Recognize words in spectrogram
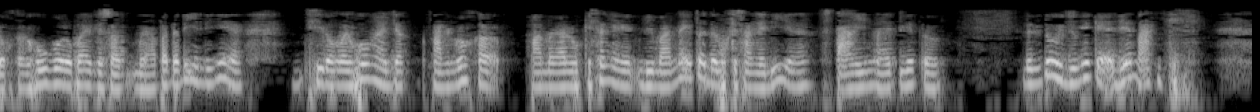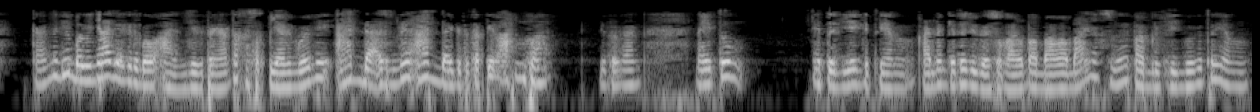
Dokter Hugo lupa episode berapa tadi intinya ya si Dokter Hugo ngajak Van Gogh ke pameran lukisan yang di mana itu ada lukisannya dia Starry Night gitu. Dan itu ujungnya kayak dia nangis karena dia baru nyadar gitu bahwa anjir ternyata kesepian gue ini ada sebenarnya ada gitu. Tapi lama gitu kan. Nah itu itu dia gitu yang kadang kita juga suka lupa bahwa banyak sebenarnya public figure itu yang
